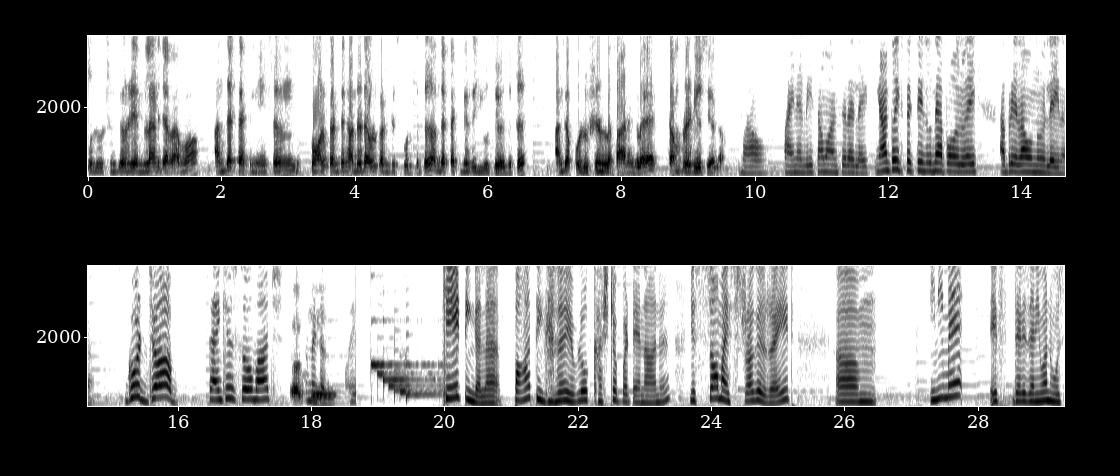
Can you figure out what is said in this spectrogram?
സൊല്യൂഷൻക്ക് വേണ്ടി എന്താണ് ചെറാമോ அந்த technician small countries underdevelop countries കൊടുത്തിട്ട് അന്ത ടെക്നീഷ്യൻ യൂസ് ചെയ്തിട്ട് അങ്ങ പൊല്യൂഷൻ ഉള്ള സാധനങ്ങളെ കം റെഡ്യൂസ് ചെയ്യലാം ഫൈനലി സം ആൻസർ ലൈക്ക് ഞാൻ തോ എക്സ്പെക്ട് ചെയ്തിരുന്നേ അപ്പോൾ ഒരു വൈ അപ്പടിയെല്ലാം ഒന്നുമില്ല ഇന്ന് good job thank you so much கேட்டிங்கல்ல பார்த்தீங்கல்ல எவ்வளோ கஷ்டப்பட்டேன் நான். You saw my struggle right இனிமே if there is anyone who's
